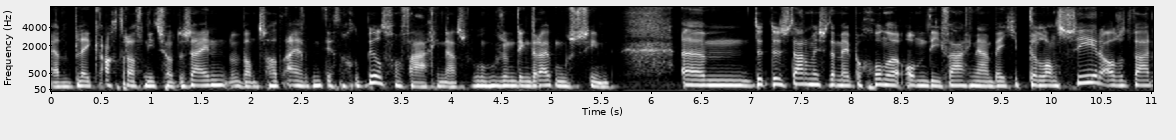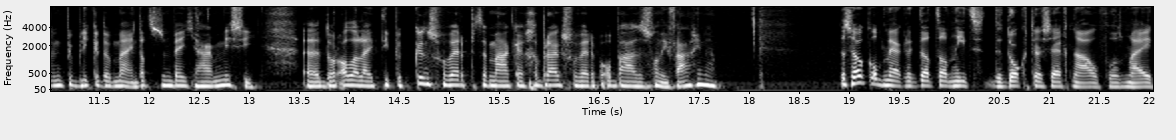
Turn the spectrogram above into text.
ja, dat bleek achteraf niet zo te zijn. Want ze had eigenlijk niet echt een goed beeld van vagina's. Hoe, zo'n ding eruit moest zien. Ehm, dus daarom is ze daarmee begonnen om die vagina een beetje te lanceren, als het ware, in het publieke domein. Dat is een beetje haar missie. Door allerlei type kunstvoorwerpen te maken, gebruiksvoorwerpen op basis van die vagina. Dat is ook opmerkelijk dat dan niet de dokter zegt... nou, volgens mij,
